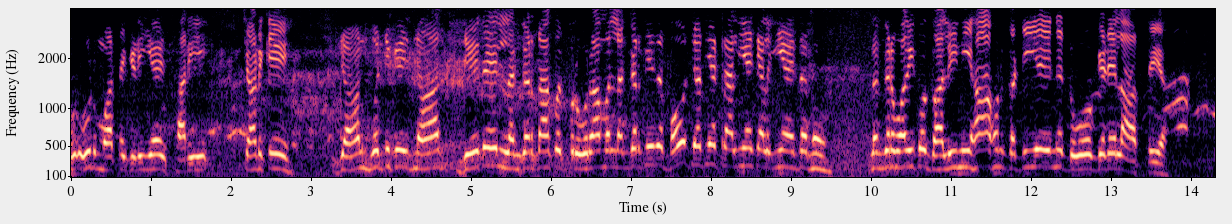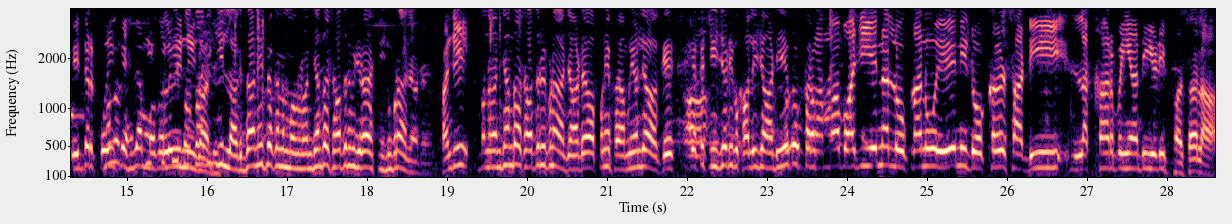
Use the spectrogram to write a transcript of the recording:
ਹੂੜ ਮੱਤ ਜਿਹੜੀ ਹੈ, ਸਾਰੀ ਚੜ ਕੇ ਜਾਣ ਬੁੱਝ ਕੇ ਨਾ, ਜੇ ਤੇ ਲੰਗਰ ਦਾ ਕੋਈ ਪ੍ਰੋਗਰਾਮ, ਲੰਗਰ ਦੀ ਤੇ ਬਹੁਤ ਜ਼ਿਆਦੀਆਂ ਟਰਾਲੀਆਂ ਚੱਲ ਗਈਆਂ ਇੱਧਰ ਨੂੰ। ਲੰਗਰ ਵਾਲੀ ਕੋਈ ਗੱਲ ਹੀ ਨਹੀਂ ਹਾਂ ਹੁਣ ਗੱਡੀ ਹੈ ਇਹਨੇ ਦੋ ਗੇੜੇ ਲਾਤੇ ਆ। ਇੱਧਰ ਕੋਈ ਕਿਸੇ ਦਾ ਮਤਲਬ ਹੀ ਨਹੀਂ ਬਾਬਾ ਜੀ, ਗੱਲ। ਕੀ ਲੱਗਦਾ ਨਹੀਂ ਕਿ ਮਨੋਰੰਜਨ ਦਾ ਸਾਧਨ ਵੀ ਜਿਹੜਾ ਇਸ ਚੀਜ਼ ਨੂੰ ਬਣਾਇਆ ਜਾ ਰਿਹਾ। ਹੈ ਹਾਂਜੀ। ਮਨੋਰੰਜਨ ਦਾ ਸਾਧਨ ਵੀ ਬਣਾਇਆ ਜਾ ਰਿਹਾ ਆਪਣੀ ਫੈਮਲੀਆਂ ਲਿਆ ਕੇ ਇੱਕ ਚੀਜ਼ ਜਿਹੜੀ ਵਿਖਾਲੀ ਜਾਣ ਦੀ ਹੈ ਕੋਈ ਕਰਮ ਕਰਾਮਾਬਾਜੀ ਇਹਨਾਂ ਲੋਕਾਂ ਨੂੰ ਇਹ ਨਹੀਂ ਦੁੱਖ ਸਾਡੀ ਲੱਖਾਂ ਰੁਪਈਆਂ ਦੀ ਜਿਹੜੀ ਫਸਲ ਆ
